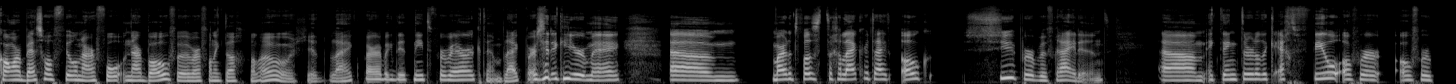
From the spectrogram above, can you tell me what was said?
kwam er best wel veel naar, naar boven. Waarvan ik dacht van, oh shit, blijkbaar heb ik dit niet verwerkt. En blijkbaar zit ik hiermee. Ehm, maar dat was tegelijkertijd ook super bevrijdend. Ehm, ik denk doordat ik echt veel over, over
